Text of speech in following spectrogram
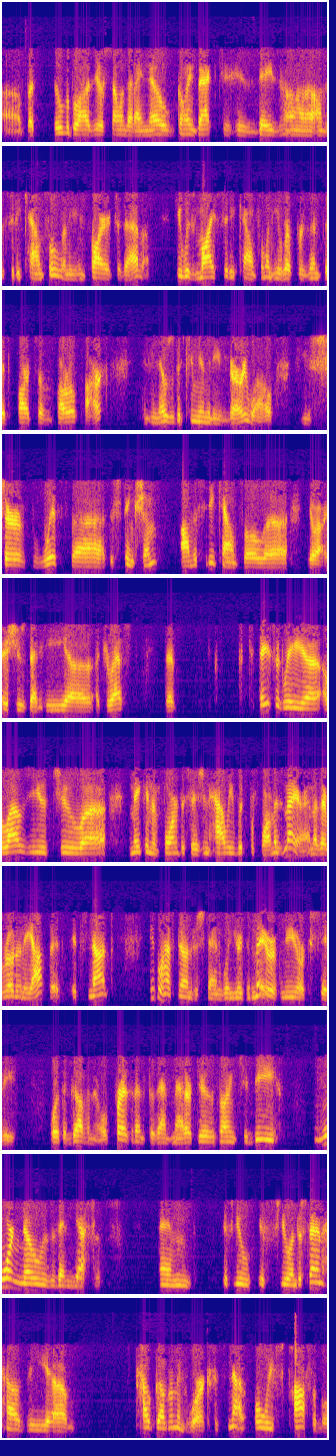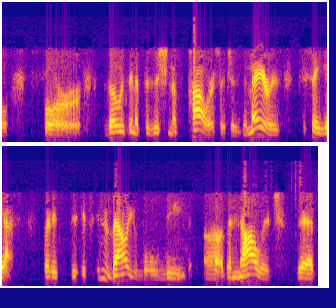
Uh, but Bill de Blasio is someone that I know going back to his days uh, on the city council and even prior to that. He was my city councilman. He represented parts of Borough Park, and he knows the community very well. He served with uh, distinction on the city council. Uh, there are issues that he uh, addressed that basically uh, allows you to uh, make an informed decision how he would perform as mayor. And as I wrote in the op-ed, it's not, people have to understand when you're the mayor of New York City or the governor or president for that matter, there's going to be more no's than yeses. And if you, if you understand how the, um, how government works, it's not always possible for those in a position of power, such as the mayor is, to say yes. But it, it's invaluable the uh, the knowledge that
